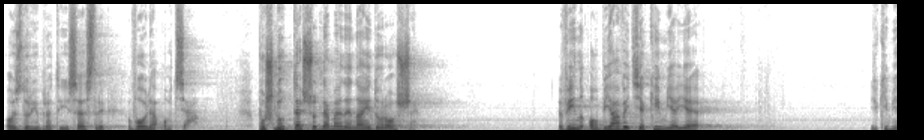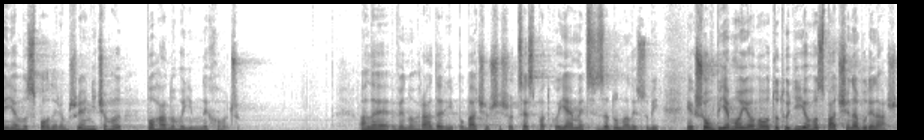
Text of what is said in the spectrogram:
Ось, дорогі брати і сестри, воля Отця. Пошлю те, що для мене найдорожче. Він об'явить, яким я є, яким я є господарем, що я нічого поганого їм не хочу. Але виноградарі, побачивши, що це спадкоємець, задумали собі, якщо вб'ємо його, то тоді його спадщина буде наша.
